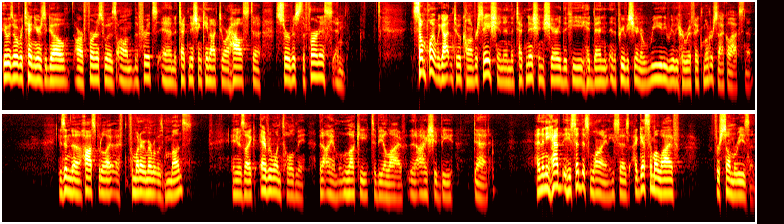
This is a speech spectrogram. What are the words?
It was over 10 years ago. Our furnace was on the fritz, and a technician came out to our house to service the furnace. And at some point, we got into a conversation, and the technician shared that he had been in the previous year in a really, really horrific motorcycle accident. He was in the hospital, from what I remember, it was months. And he was like, Everyone told me that I am lucky to be alive, that I should be dead. And then he, had, he said this line He says, I guess I'm alive for some reason.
